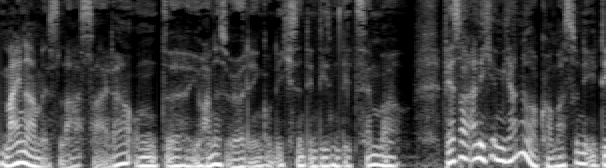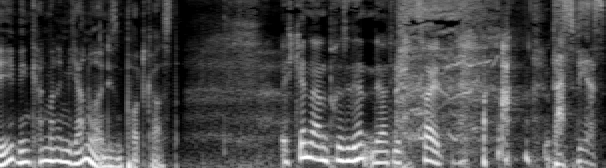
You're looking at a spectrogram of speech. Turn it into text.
Mein Name ist Lars Seider und äh, Johannes Oerding und ich sind in diesem Dezember. Wer soll eigentlich im Januar kommen? Hast du eine Idee? Wen kann man im Januar in diesem Podcast? Ich kenne einen Präsidenten, der hat jetzt Zeit. das wär's.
